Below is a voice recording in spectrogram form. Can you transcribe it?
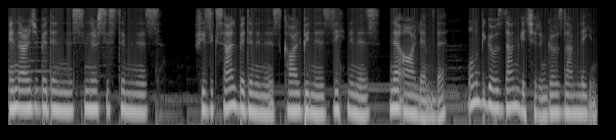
Enerji bedeniniz, sinir sisteminiz, fiziksel bedeniniz, kalbiniz, zihniniz ne alemde? Onu bir gözden geçirin, gözlemleyin.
